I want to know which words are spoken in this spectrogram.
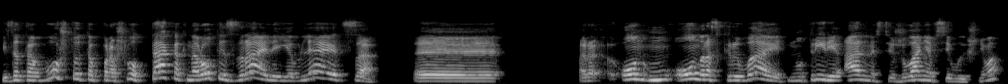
Из-за того, что это прошло так, как народ Израиля является э, он, он раскрывает внутри реальности желания Всевышнего,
